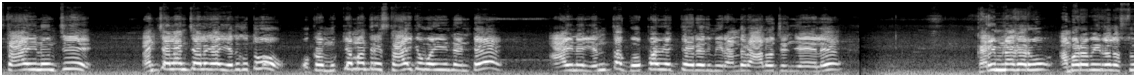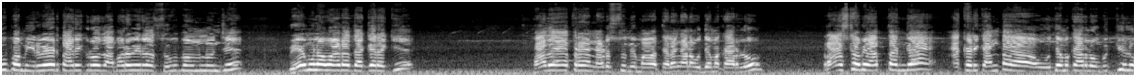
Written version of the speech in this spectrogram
స్థాయి నుంచి అంచెలంచెలుగా ఎదుగుతూ ఒక ముఖ్యమంత్రి స్థాయికి పోయిందంటే ఆయన ఎంత గొప్ప వ్యక్తి అనేది మీరు అందరూ ఆలోచన చేయాలి. కరీంనగరు అమరవీరుల స్థూపం ఇరవై ఏడు తారీఖు రోజు అమరవీరుల స్థూపం నుంచి వేములవాడ దగ్గరకి పాదయాత్ర నడుస్తుంది మా తెలంగాణ ఉద్యమకారులు. రాష్ట్ర వ్యాప్తంగా అక్కడికి అంతా ఉద్యమకారులు ముఖ్యులు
